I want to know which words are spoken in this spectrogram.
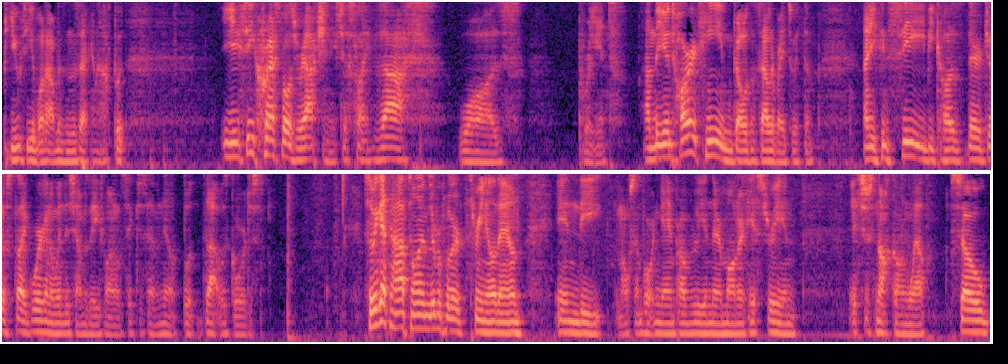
beauty of what happens in the second half. But you see Crespo's reaction, he's just like, that was brilliant. And the entire team goes and celebrates with them. And you can see because they're just like, we're going to win the Champions League final 6 or 7 0. But that was gorgeous. So we get to half time. Liverpool are 3 0 down in the most important game, probably in their modern history. And it's just not going well. So,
